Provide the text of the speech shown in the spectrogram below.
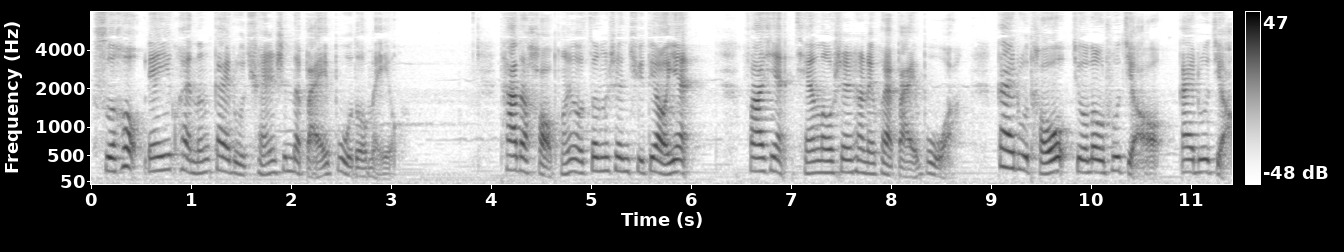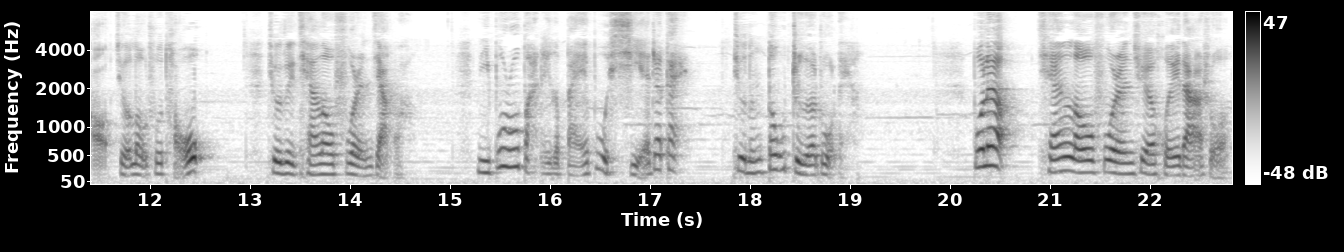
死后连一块能盖住全身的白布都没有。他的好朋友曾参去吊唁，发现钱楼身上那块白布啊，盖住头就露出脚，盖住脚就露出头，就对钱楼夫人讲了：“你不如把这个白布斜着盖，就能都遮住了呀。”不料钱楼夫人却回答说：“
